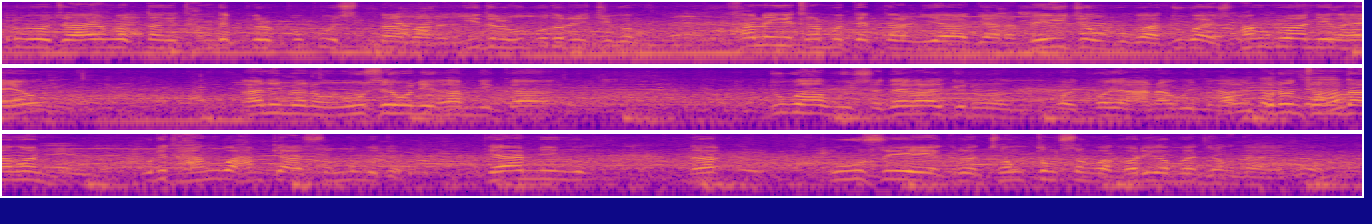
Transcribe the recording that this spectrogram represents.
그리고 자유한국당이 당대표를 뽑고 있습니다만 이들 후보들이 지금 탄핵이 잘못됐다는 이야기하는 메이저 후보가 누가 있어? 황교안이가 해요? 아니면 오세훈이가 합니까? 누가 하고 있어? 내가 알기로는 거의, 안 하고 있는 거예요. 그런? 정당은 네. 우리 당과 함께 할 수 없는 거죠. 대한민국 나, 보수의 그런 정통성과 거리가 먼 정당이고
